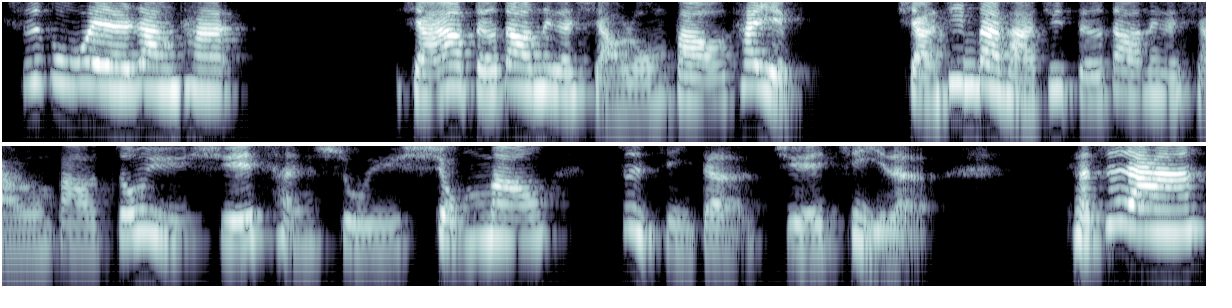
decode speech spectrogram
师傅为了让他想要得到那个小笼包，他也想尽办法去得到那个小笼包，终于学成属于熊猫自己的绝技了。可是啊。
